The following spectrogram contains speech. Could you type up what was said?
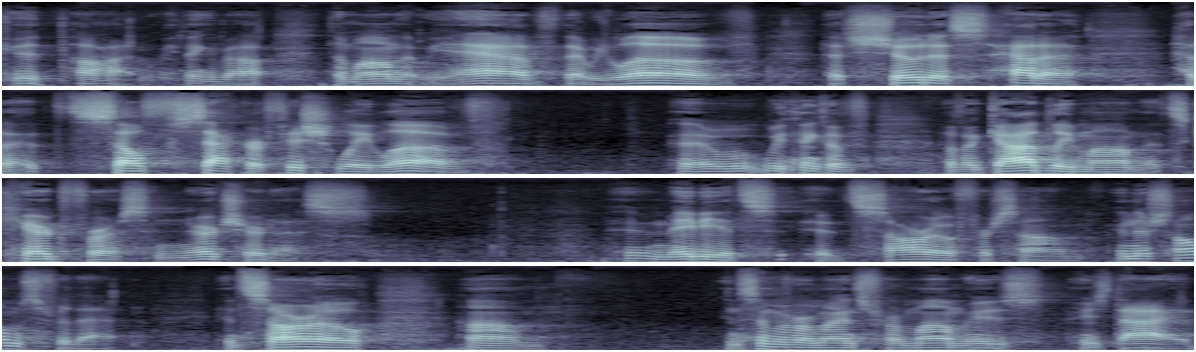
a good thought think about the mom that we have, that we love, that showed us how to, how to self sacrificially love. Uh, we think of, of a godly mom that's cared for us and nurtured us. Maybe it's, it's sorrow for some, and there's psalms for that. It's sorrow um, in some of our minds for a mom who's, who's died,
